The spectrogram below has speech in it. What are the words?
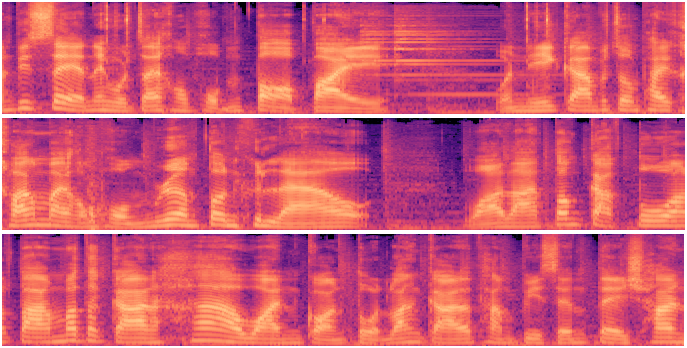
นพิเศษในหัวใจของผมต่อไป วันนี้การผจญภัยครั้งใหม่ของผมเริ่มต้นขึ้นแล้ว วาลานต้องกักตัวตามมาตรการ 5 วันก่อนตรวจร่างกายและทำพรีเซนเตชัน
